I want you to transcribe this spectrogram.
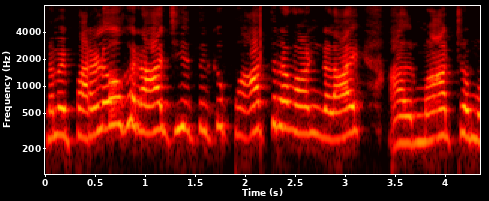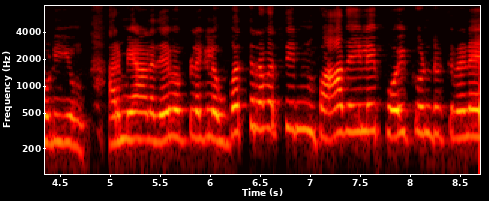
நம்மை பரலோக ராஜ்யத்துக்கு பாத்திரவான்களாய் அது மாற்ற முடியும். அருமையான தேவ பிள்ளைகளை உபத்திரவத்தின் பாதையிலே போய்கொண்டிருக்கிறேனே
